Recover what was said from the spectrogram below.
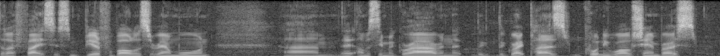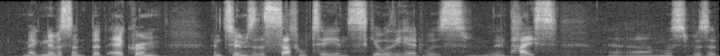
that I faced. There's some beautiful bowlers around Warne. Um, obviously McGrath and the, the, the great players, Courtney Walsh, Ambrose, magnificent. But Akram, in terms of the subtlety and skill that he had, was and pace, um, was was an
